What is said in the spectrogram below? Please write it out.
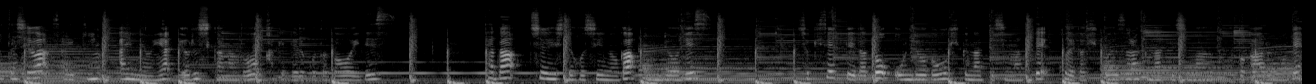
私は最近あいみょんやヨルシカなどをかけてることが多いです。ただ注意してほしいのが音量です。初期設定だと音量が大きくなってしまって声が聞こえづらくなってしまうことがあるので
